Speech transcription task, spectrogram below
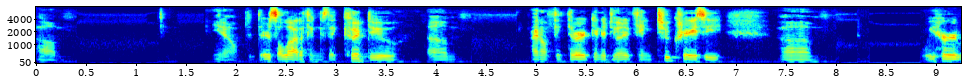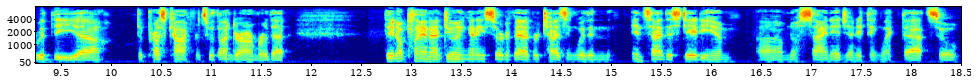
Um, you know, there's a lot of things they could do. I don't think they're going to do anything too crazy. Um, we heard with the uh, the press conference with Under Armour that they don't plan on doing any sort of advertising within inside the stadium, um, no signage, anything like that. So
